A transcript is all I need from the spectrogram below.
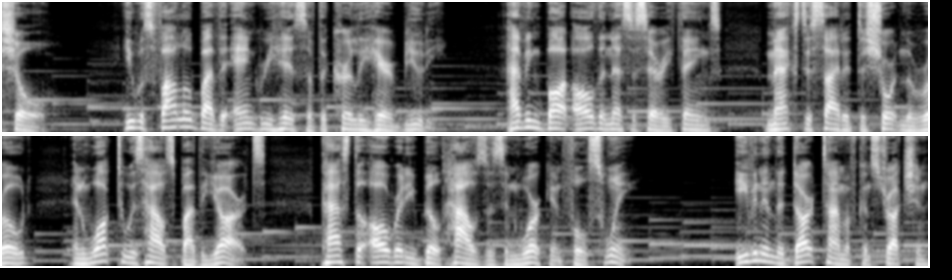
Joel. He was followed by the angry hiss of the curly-haired beauty. Having bought all the necessary things, Max decided to shorten the road and walk to his house by the yards, past the already built houses and work in full swing. Even in the dark time of construction,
